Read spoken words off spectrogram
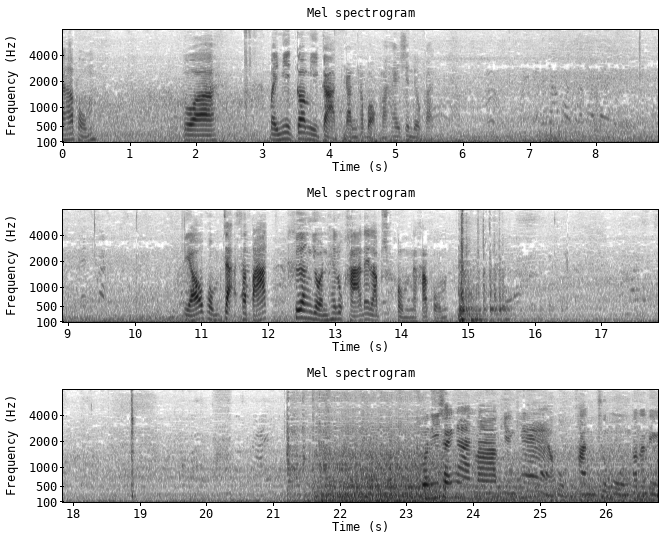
นะครับ ผม ตัวใบมีดก็มีกาดกันกระบอกมาให้เช่นเดียวกัน เดี๋ยวผมจะสตาร์ทเครื่องยนต์ให้ลูกค้าได้รับชมนะครับผม ตัวนี้ใช้งานมาเพียงแค่ 6,000 ชั่วโมงเท่านั้นเอง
